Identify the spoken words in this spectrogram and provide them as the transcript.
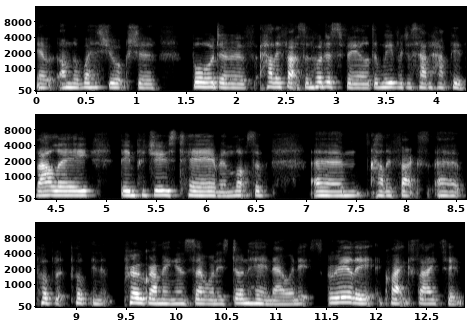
you know, on the West Yorkshire border of Halifax and Huddersfield, and we've just had Happy Valley being produced here, and lots of um, Halifax uh, public pub, you know, programming and so on is done here now, and it's really quite exciting.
